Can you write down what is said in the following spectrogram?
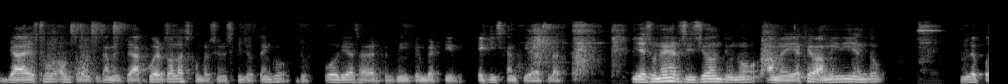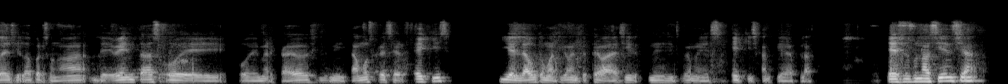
ya eso automáticamente, de acuerdo a las conversiones que yo tengo, yo podría saber que necesito invertir X cantidad de plata. Y es un ejercicio donde uno, a medida que va midiendo, uno le puede decir a la persona de ventas o de, o de mercadeo, necesitamos crecer X, y él automáticamente te va a decir, necesito que me des X cantidad de plata. Eso es una ciencia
